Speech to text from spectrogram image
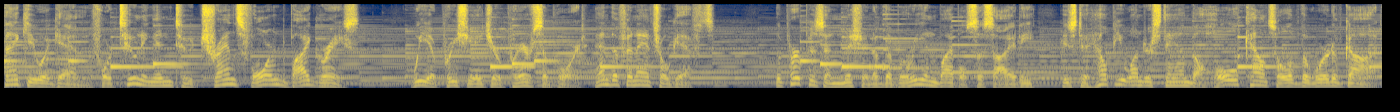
Thank you again for tuning in to Transformed by Grace. We appreciate your prayer support and the financial gifts. The purpose and mission of the Berean Bible Society is to help you understand the whole counsel of the Word of God.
